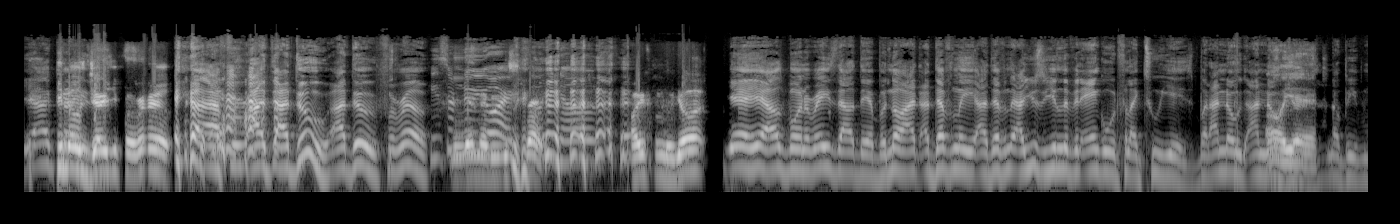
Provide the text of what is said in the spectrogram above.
Yeah, You know. Jersey for real. I, I, I do. I do for real. He's from New York. he. Are you from New York? Yeah, yeah. I was born and raised out there, but no, I, I definitely, I definitely, I used to live in Englewood for like two years, but I know, I know, Oh, yeah. I know people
